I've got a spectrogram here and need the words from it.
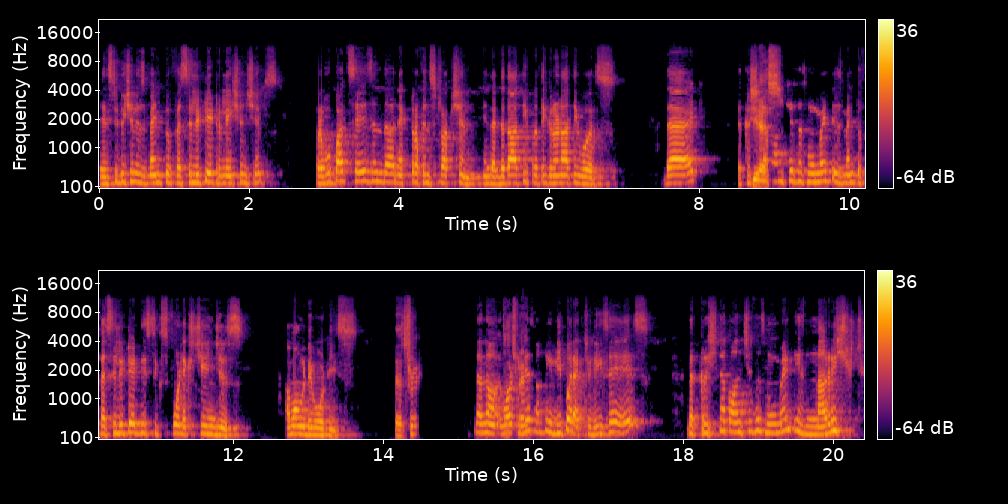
the institution is meant to facilitate relationships Prabhupada says in the Nectar of Instruction, in the Dadati Pratigrhnati verse, that the Krishna yes. consciousness movement is meant to facilitate these sixfold exchanges among devotees. That's right. No, no, what right. there's something deeper actually. He says the Krishna consciousness movement is nourished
